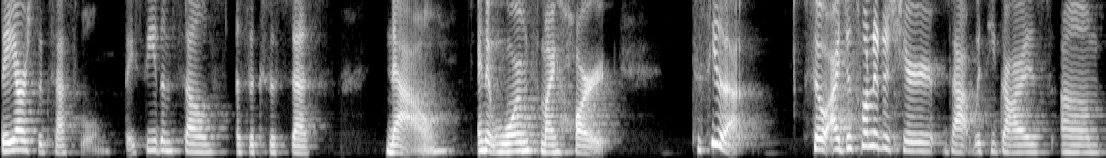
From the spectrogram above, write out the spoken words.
they are successful. They see themselves as a success now. And it warms my heart to see that. So I just wanted to share that with you guys. Um,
